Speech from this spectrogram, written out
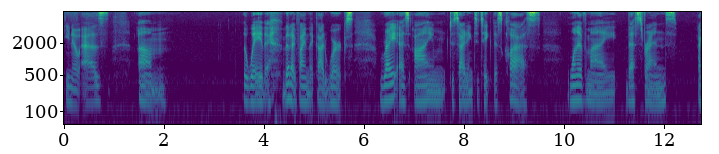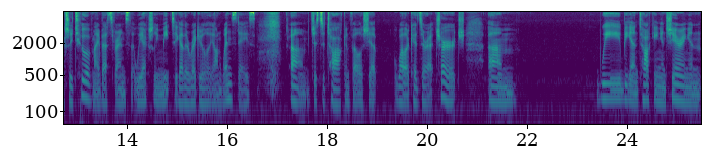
you know, as um, the way that that I find that God works, right as I'm deciding to take this class, one of my best friends, actually two of my best friends that we actually meet together regularly on Wednesdays, um, just to talk and fellowship while our kids are at church. Um, we began talking and sharing, and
